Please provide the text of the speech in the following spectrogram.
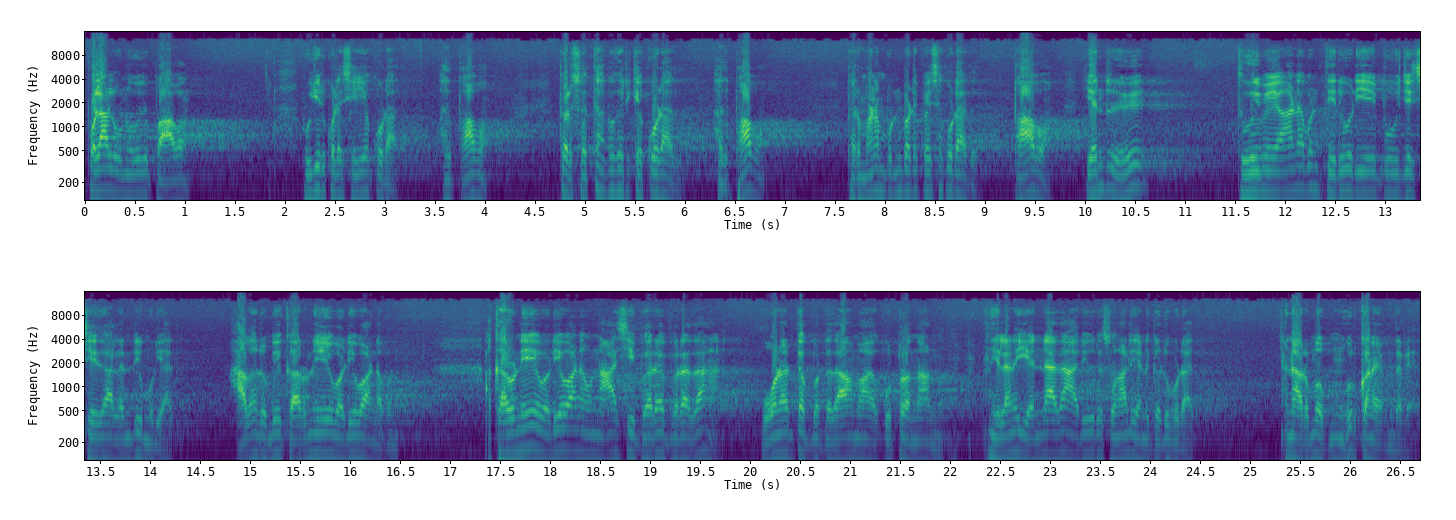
புலால் உண்ணுவது பாவம். உயிர் கொலை செய்யக்கூடாது. அது பாவம். பிற சொத்தை அபகரிக்கக்கூடாது அது பாவம். பிற மனம் புண்பட பேசக்கூடாது. பாவம். என்று தூய்மையானவன் திருவடியை பூஜை செய்தால் அன்றி முடியாது. அவன் ரொம்ப கருணையை வடிவானவன். கருணையை வடிவான உன் ஆசி பெற பெற தான் உணர்த்தப்பட்டது ஆமாம் குற்றம் தான் இல்லைன்னா என்ன தான் அறிவுரை சொன்னாலும் எனக்கு எடுபடாது. நான் ரொம்ப மூர்க்கனாக இருந்தவன்.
